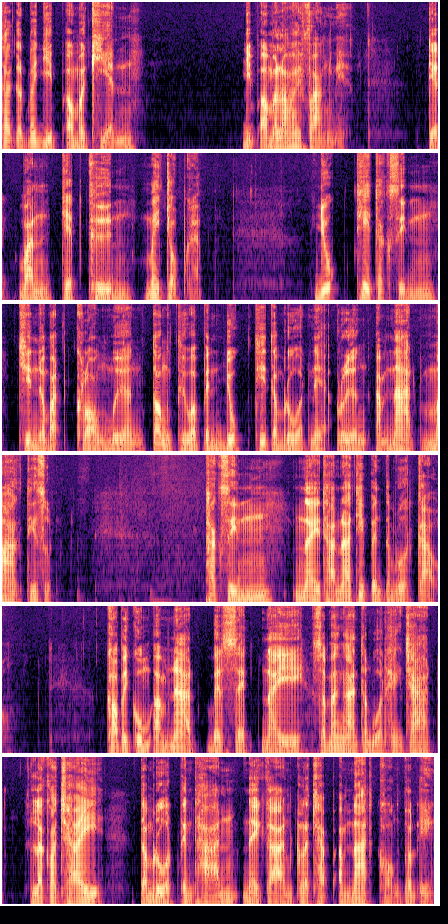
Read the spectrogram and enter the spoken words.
ถ้าเกิดว่าหยิบเอามาเขียน หยิบเอามาเล่าให้ฟังเนี่ยเจ็ดวันเจ็ดคืนไม่จบครับ ยุคที่ทักษิณชินวัตรครองเมืองต้องถือว่าเป็นยุคที่ตำรวจเนี่ยเรืองอำนาจมากที่สุด ทักษิณในฐานะที่เป็นตำรวจเก่า เข้าไปกุมอำนาจเบ็ดเสร็จในสำนักงานตำรวจแห่งชาติ แล้วก็ใช้ตำรวจเป็นฐานในการกระชับอำนาจของตนเอง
